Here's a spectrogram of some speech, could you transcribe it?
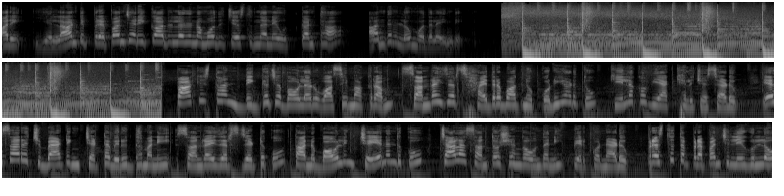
మరి ఎలాంటి ప్రపంచ రికార్డులను నమోదు చేస్తుందనే ఉత్కంఠ అందరిలో మొదలైంది. పాకిస్తాన్ దిగ్గజ బౌలర్ వసీం అక్రమ్ సన్ రైజర్స్ హైదరాబాద్ను కొనియాడుతూ కీలక వ్యాఖ్యలు చేశాడు. ఎస్ఆర్హెచ్ బ్యాటింగ్ చట్ట విరుద్ధమని సన్ రైజర్స్ జట్టుకు తాను బౌలింగ్ చేయనందుకు చాలా సంతోషంగా ఉందని పేర్కొన్నాడు. ప్రస్తుత ప్రపంచ లీగుల్లో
